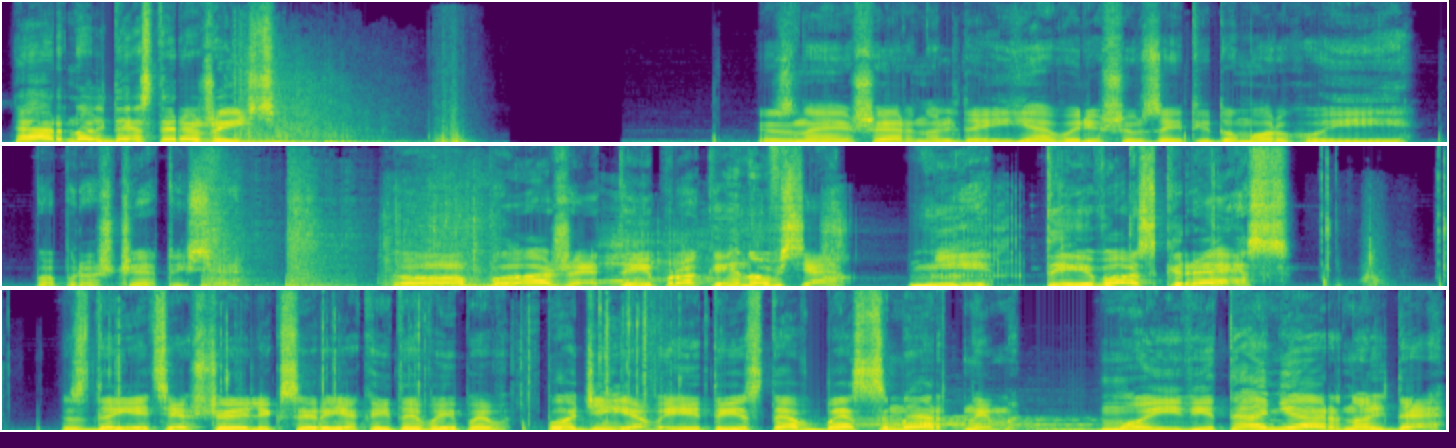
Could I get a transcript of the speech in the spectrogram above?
Арнольде, стережись! Знаєш, Арнольде, я вирішив зайти до моргу і попрощатися. О Боже, ти прокинувся? Ні, ти воскрес! Здається, що еліксир, який ти випив, подіяв, і ти став безсмертним. Мої вітання, Арнольде.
